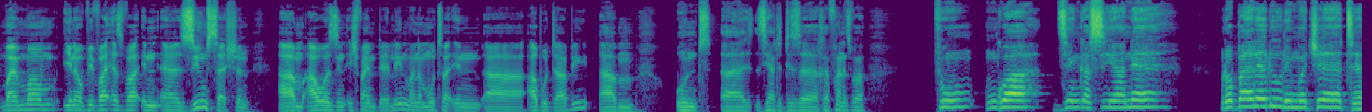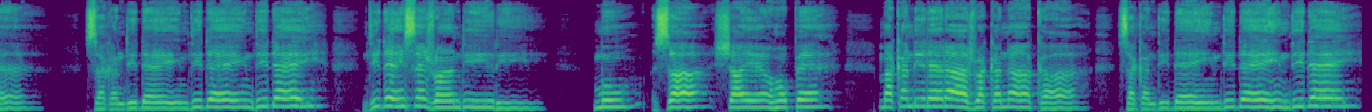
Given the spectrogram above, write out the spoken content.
my mom, you know, war, es war in uh, Zoom Session. Um, was in, ich war in Berlin, meine Mutter in uh, Abu Dhabi um, und uh, sie hatte diese Refrain. Es war Fungwa dzingasiane robare duri mwechete saka ndidei ndidei ndidei ndidei sezvandiri musashaye hope makandirera zvakanaka saka ndidei ndidei ndidei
